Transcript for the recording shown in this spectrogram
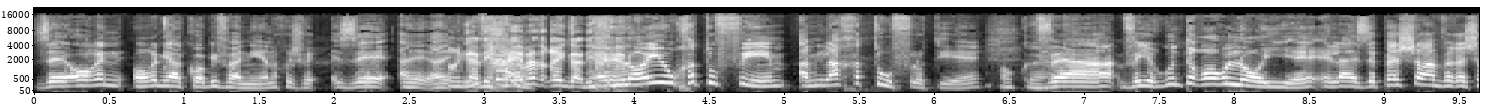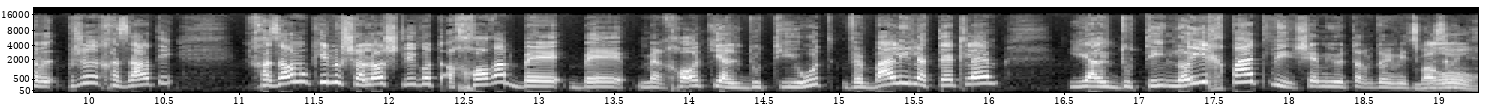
זה אורן, אורן יעקבי ואני, אנחנו יושבים, זה... רגע, אני חייבת- רגע, אני הם חייבת- לא יהיו חתופים, המילה חטוף לא תהיה, אוקיי. וארגון טרור לא יהיה, אלא איזה פשע ורשע, פשוט חזרתי, חזרנו כאילו שלוש ליגות אחורה במרכאות ילדותיות, ובא לי לתת להם ילדותי, לא אכפת לי שהם יהיו יותר גדולים ויצפו בזה. ברור.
